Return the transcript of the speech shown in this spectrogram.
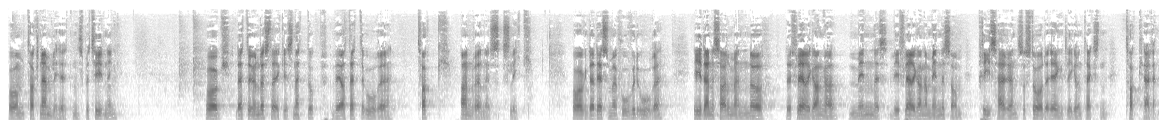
om takknemlighetens betydning, og dette understrekes nettopp ved at dette ordet 'takk' anvendes slik. Og det er det som er hovedordet i denne salmen når flere minnes, vi flere ganger minnes om 'pris Herren', så står det egentlig i grunnteksten Takk, Herren.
